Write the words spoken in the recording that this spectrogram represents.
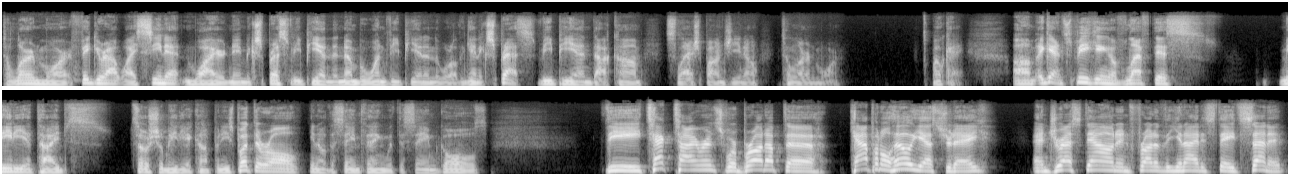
to learn more. Figure out why CNET and Wired name ExpressVPN the number one VPN in the world. Again, expressvpn.com slash Bongino to learn more. Okay. Um, again, speaking of leftists, media types, social media companies, but they're all, you know, the same thing with the same goals. The tech tyrants were brought up to Capitol Hill yesterday and dressed down in front of the United States Senate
